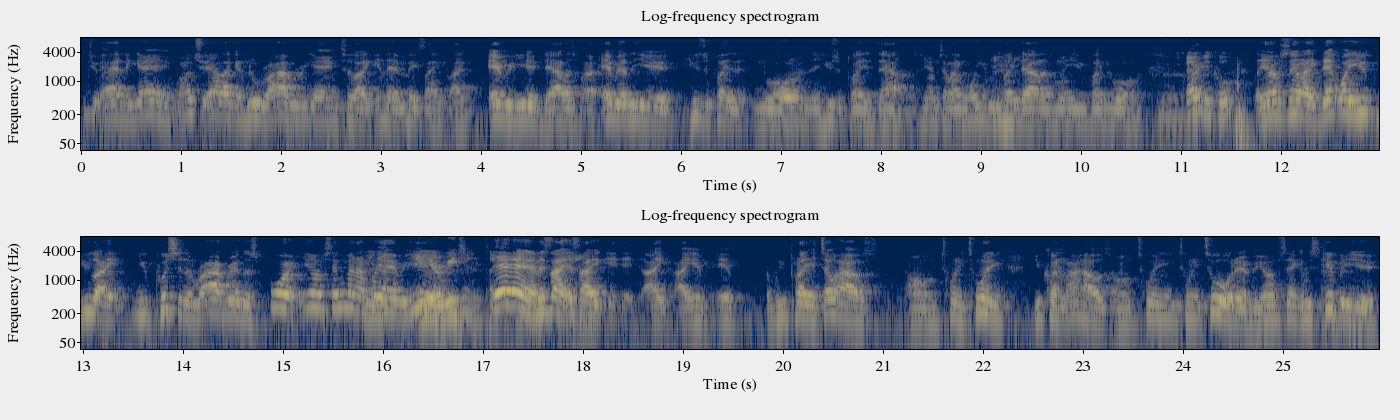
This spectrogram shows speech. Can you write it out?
since you adding the game, why don't you add like a new rivalry game to like in that mix? Like like every year Dallas, uh, every other year Houston plays New Orleans and Houston plays Dallas. You know what I'm saying? Like one year we play Mhm. Dallas, one year we play New Orleans. That would be cool. You know what I'm saying? Like that way you you like you pushing the rivalry of the sport. You know what I'm saying? We might not play Mhm. every In year. your region. type Yeah, thing. and it's like it's Yeah. like it, it, like like if if if we play at your house on 2020, you come to my house on 2022 or whatever. You know what I'm saying? saying? 'Cause we skip a Mhm. year,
